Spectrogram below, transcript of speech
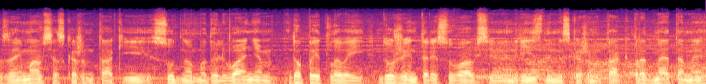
займався, скажімо так, і судномоделюванням. Допитливий, дуже інтересувався він різними, скажімо так, предметами.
